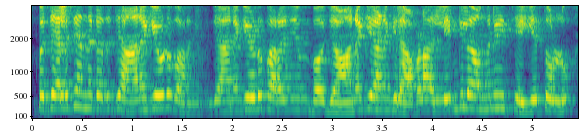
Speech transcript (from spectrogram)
അപ്പോൾ ജലജ എന്നിട്ട് അത് ജാനകിയോട് പറഞ്ഞു. ജാനകിയോട് പറയുമ്പോൾ ജാനകിയാണെങ്കിൽ അവൾ അല്ലെങ്കിലും അങ്ങനെ ചെയ്യത്തുള്ളൂ.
